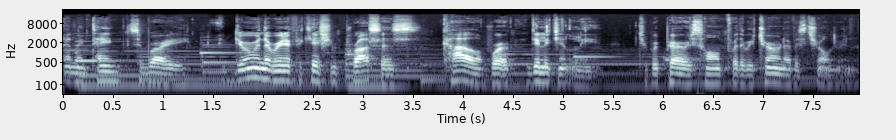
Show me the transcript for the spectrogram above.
and maintained sobriety. During the reunification process, Kile worked diligently to prepare his home for the return of his children.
